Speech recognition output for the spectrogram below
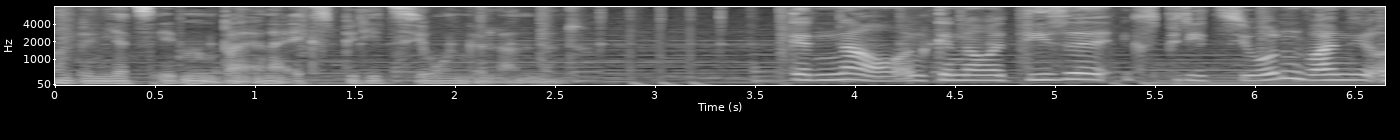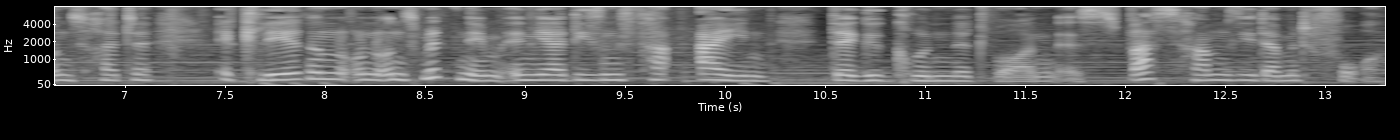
und bin jetzt eben bei einer Expedition gelandet. Genau, und genau diese Expedition wollen Sie uns heute erklären und uns mitnehmen in ja diesen Verein, der gegründet worden ist. Was haben Sie damit vor?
